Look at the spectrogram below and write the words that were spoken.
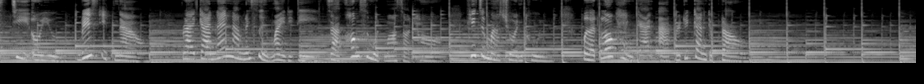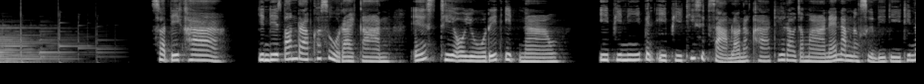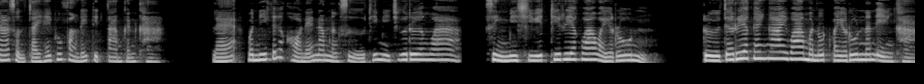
STOU Read It Now รายการแนะนำหนังสือใหม่ดีๆ จากห้องสมุดมสท ที่จะมาชวนคุณ เปิดโลกแห่งการอ่านไปด้วยกันกับเรา สวัสดีค่ะ ยินดีต้อนรับเข้าสู่รายการ STOU Read It Now EP นี้เป็น EP ที่ 13 แล้วนะคะ ที่เราจะมาแนะนำหนังสือดีๆ ที่น่าสนใจให้ผู้ฟังได้ติดตามกันค่ะ และวันนี้ก็จะขอแนะนำหนังสือที่มีชื่อเรื่องว่า สิ่งมีชีวิตที่เรียกว่าวัยรุ่น หรือจะเรียกง่ายๆว่ามนุษย์วัยรุ่นนั่นเองค่ะ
